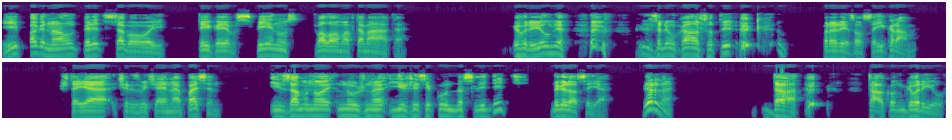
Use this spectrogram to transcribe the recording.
и погнал перед собой, тыкая в спину стволом автомата. — Говорил мне, залюмкал, что ты... — прорезался икрам. — Что я чрезвычайно опасен, и за мной нужно ежесекундно следить, — догадался я. — Верно? — Да, так он говорил.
